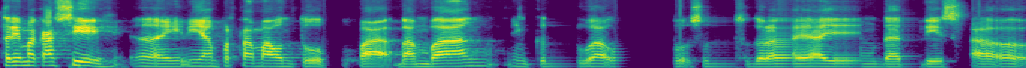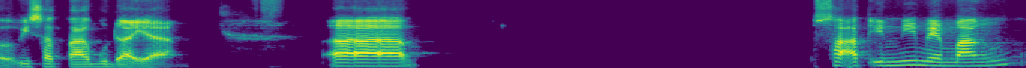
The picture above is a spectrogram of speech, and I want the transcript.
terima kasih. Uh, ini yang pertama untuk Pak Bambang, yang kedua untuk saudara saya yang dari desa wisata budaya. Uh, saat ini memang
